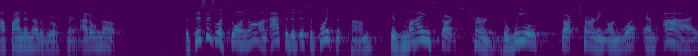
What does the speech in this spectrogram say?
I'll find another girlfriend. I don't know. But this is what's going on. After the disappointment comes, his mind starts turning. The wheels start turning on what am I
